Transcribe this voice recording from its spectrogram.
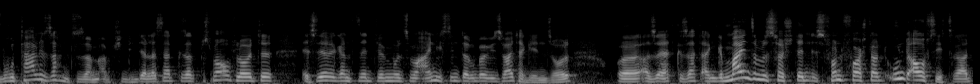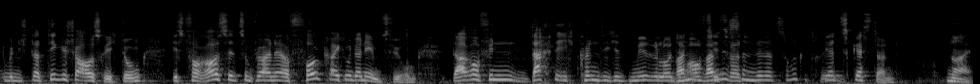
brutale Sachen zusammen Abschied hinterlassen. Hat gesagt, pass mal auf, Leute, es wäre ganz nett, wenn wir uns mal einig sind darüber, wie es weitergehen soll. Äh, Also er hat gesagt, ein gemeinsames Verständnis von Vorstand und Aufsichtsrat über die strategische Ausrichtung ist Voraussetzung für eine erfolgreiche Unternehmensführung. Daraufhin dachte ich, können sich jetzt mehrere Leute im Wann, wann ist Aufsichtsrat... denn der da zurückgetreten? jetzt gestern. Nein.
